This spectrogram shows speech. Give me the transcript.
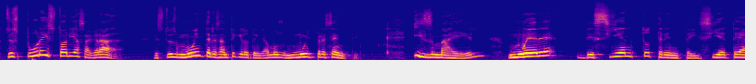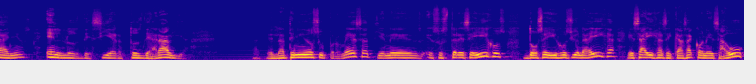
Esto es pura historia sagrada. Esto es muy interesante que lo tengamos muy presente. Ismael muere de 137 años en los desiertos de Arabia. Él ha tenido su promesa, tiene esos 13 hijos, 12 hijos y una hija. Esa hija se casa con Esaú,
